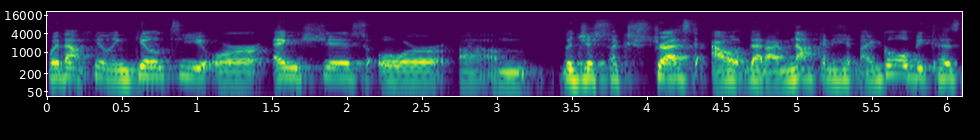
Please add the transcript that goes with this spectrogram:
without feeling guilty or anxious or um, just like stressed out that I'm not going to hit my goal because,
